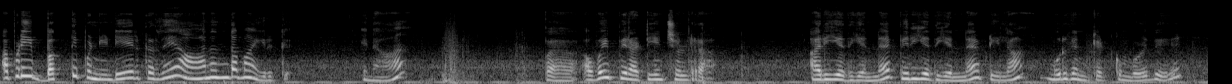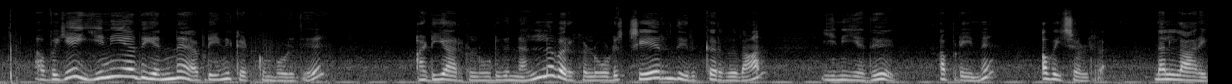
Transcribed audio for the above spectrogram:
அப்படி பக்தி பண்ணிகிட்டே இருக்கிறதே ஆனந்தமாக இருக்குது ஏன்னா இப்போ அவை பிராட்டியும் சொல்கிறா அரியது என்ன பெரியது என்ன அப்படிலாம் முருகன் கேட்கும் பொழுது அவையே இனியது என்ன? அப்படின்னு கேட்கும் பொழுது அடியார்களோடு நல்லவர்களோடு சேர்ந்து இருக்கிறது தான் இனியது அப்படின்னு அவை சொல்கிற நல்லாரை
